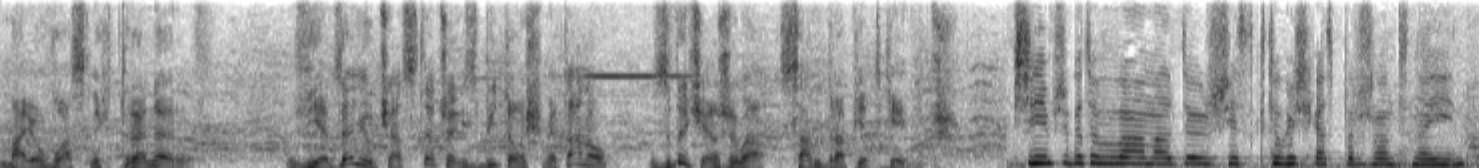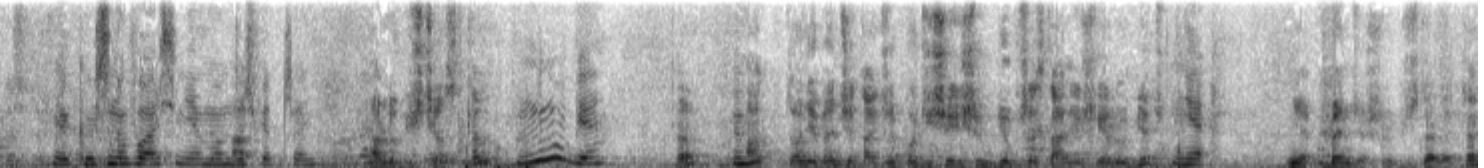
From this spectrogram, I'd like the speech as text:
mają własnych trenerów. W jedzeniu ciasteczek z bitą śmietaną zwyciężyła Sandra Pietkiewicz. Się nie przygotowywałam, ale to już jest któryś raz pod rząd, no i jakoś, no właśnie, mam doświadczenie. A lubisz ciastka? No lubię. Tak? A to nie będzie tak, że po dzisiejszym dniu przestaniesz je lubić? Nie. Nie, będziesz lubić dalej, tak?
